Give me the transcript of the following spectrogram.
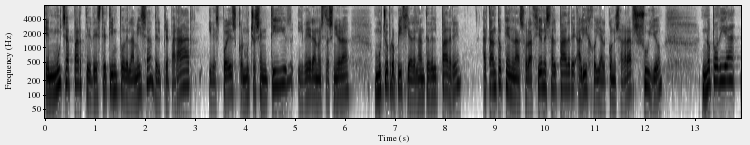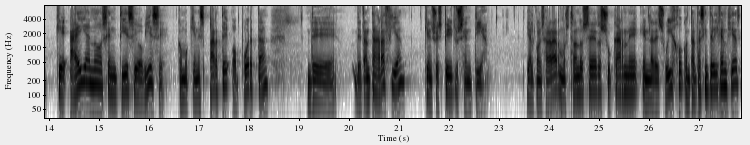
en mucha parte de este tiempo de la misa, del preparar y después con mucho sentir y ver a Nuestra Señora mucho propicia delante del Padre, a tanto que en las oraciones al Padre, al Hijo y al consagrar suyo, no podía que a ella no sentiese o viese, como quien es parte o puerta de, de tanta gracia que en su espíritu sentía. Y al consagrar, mostrando ser su carne en la de su hijo, con tantas inteligencias,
